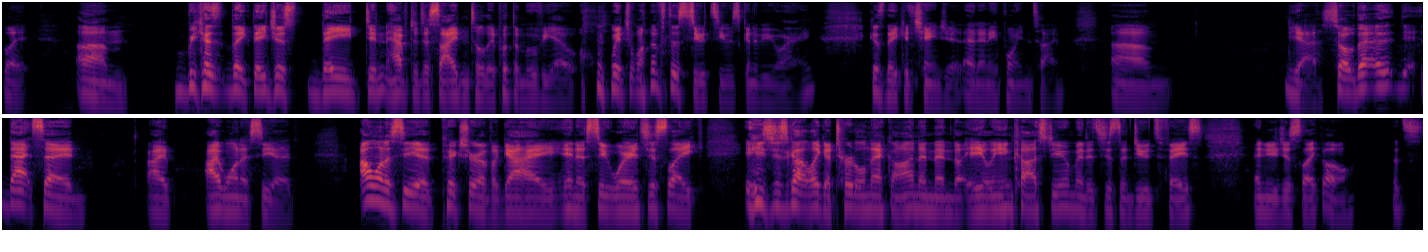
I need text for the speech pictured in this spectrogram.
but um because like they just they didn't have to decide until they put the movie out which one of the suits he was going to be wearing because they could change it at any point in time. Um yeah so that that said i i want to see a i want to see a picture of a guy in a suit where it's just like he's just got like a turtleneck on and then the alien costume and it's just a dude's face and you're just like oh that's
